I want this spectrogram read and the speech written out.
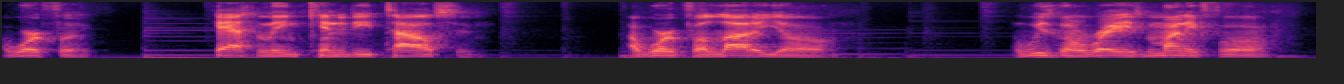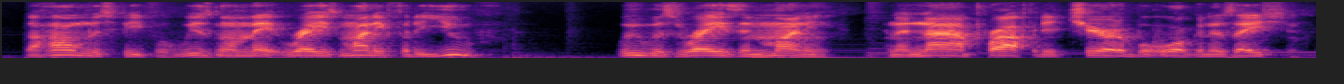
I work for Kathleen Kennedy Townsend. I work for a lot of y'all. And we was gonna raise money for the homeless people. We was gonna make raise money for the youth. We was raising money in a non-profit charitable organization.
